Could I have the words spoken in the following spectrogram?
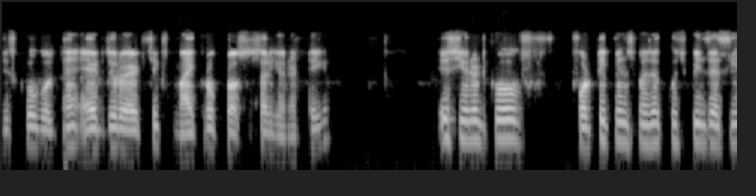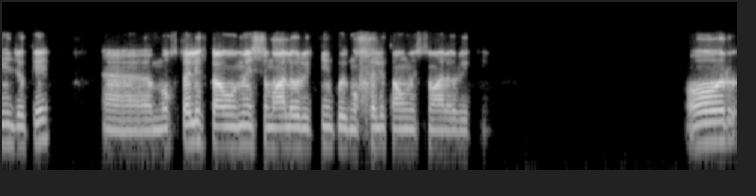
जिसको बोलते हैं 8086 माइक्रो प्रोसेसर यूनिट, ठीक है? इस यूनिट को 40 पिंस में से कुछ पिंस ऐसी हैं जो कि मुख्तलिफ़ कामों में इस्तेमाल हो रही थी, कोई मुख्तलिफ़ कामों में इस्तेमाल हो रही थी। और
